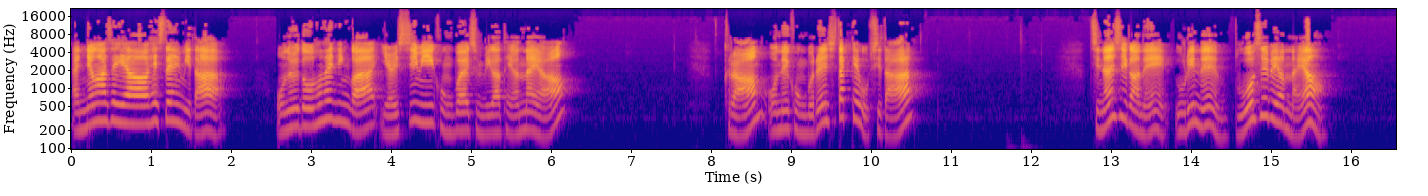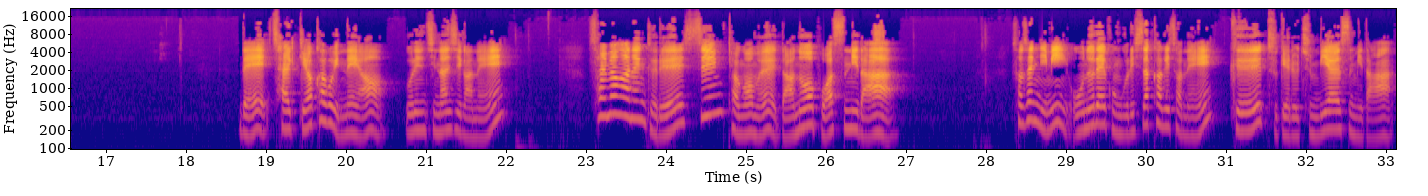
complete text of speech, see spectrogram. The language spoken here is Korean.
안녕하세요. 햇쌤입니다. 오늘도 선생님과 열심히 공부할 준비가 되었나요? 그럼 오늘 공부를 시작해 봅시다. 지난 시간에 우리는 무엇을 배웠나요? 네, 잘 기억하고 있네요. 우린 지난 시간에 설명하는 글을 쓴 경험을 나누어 보았습니다. 선생님이 오늘의 공부를 시작하기 전에 그 두 개를 준비하였습니다.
